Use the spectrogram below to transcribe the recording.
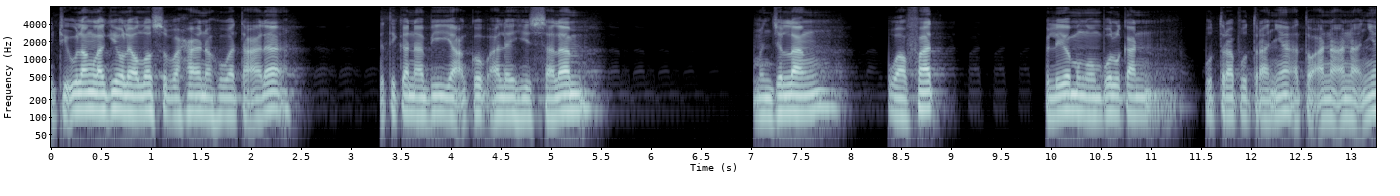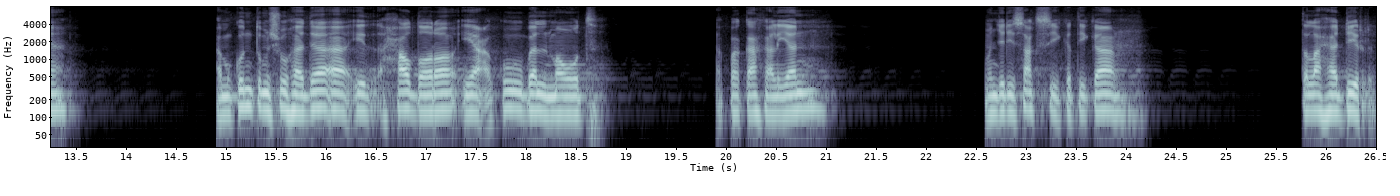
Diulang lagi oleh Allah Subhanahu wa taala ketika Nabi Yakub alaihi salam menjelang wafat beliau mengumpulkan putra-putranya atau anak-anaknya Am kuntum syuhada'a id hadara Ya'qub al-maut Apakah kalian menjadi saksi ketika telah hadir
